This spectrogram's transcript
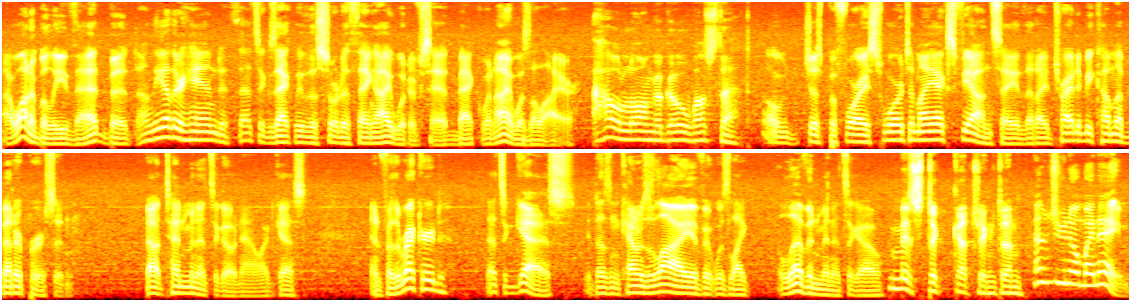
I want to believe that, but on the other hand, that's exactly the sort of thing I would have said back when I was a liar. How long ago was that? Oh, just before I swore to my ex fiancee that I'd try to become a better person. About 10 minutes ago now, I'd guess. And for the record, that's a guess. It doesn't count as a lie if it was like 11 minutes ago. Mr. Cutchington. How did you know my name?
